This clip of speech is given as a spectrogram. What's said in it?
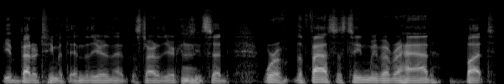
be a better team at the end of the year than at the start of the year because mm. he said we're the fastest team we've ever had, but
